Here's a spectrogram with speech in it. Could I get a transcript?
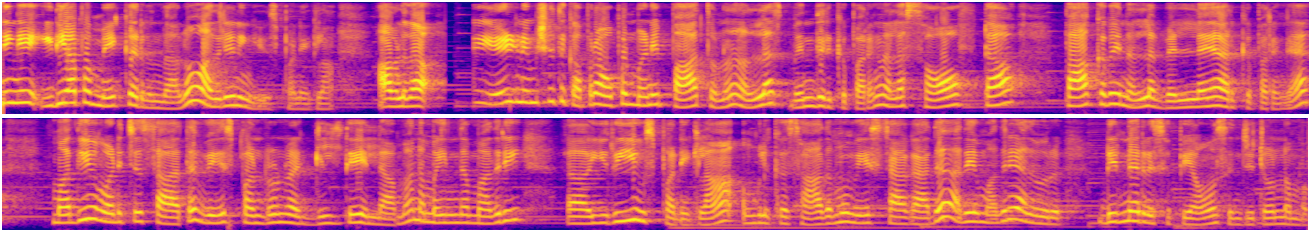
நீங்கள் இடியாப்பம் மேக்கர் இருந்தாலும் அதிலே நீங்கள் யூஸ் பண்ணிக்கலாம். அவ்வளோதான் ஏழு நிமிஷத்துக்கு அப்புறம் ஓப்பன் பண்ணி பார்த்தோன்னா நல்லா வெந்திருக்கு பாருங்கள் நல்லா சாஃப்டாக பார்க்கவே நல்ல வெள்ளையாக இருக்குது பாருங்கள் மதியம் வடித்த சாதத்தை வேஸ்ட் பண்ணுறோன்ற கில்ட்டே இல்லாமல் நம்ம இந்த மாதிரி ரீயூஸ் பண்ணிக்கலாம். உங்களுக்கு சாதமும் வேஸ்ட் ஆகாது. அதே மாதிரி அது ஒரு டின்னர் ரெசிபியாகவும் செஞ்சுட்டோன்னு நம்ம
